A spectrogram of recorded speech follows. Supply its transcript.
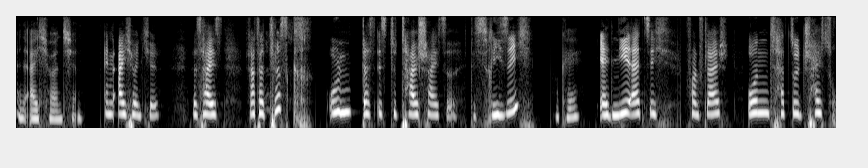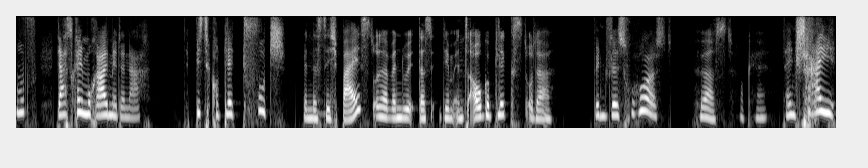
Ein Eichhörnchen. Ein Eichhörnchen. Das heißt Ratatusk. Und das ist total scheiße. Das ist riesig. Okay. Er ernährt sich von Fleisch und hat so einen Scheißruf. Da ist keine Moral mehr danach. Da bist du komplett futsch. Wenn das dich beißt oder wenn du das dem ins Auge blickst oder wenn du das hörst. Hörst, okay. Dein Schrei.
